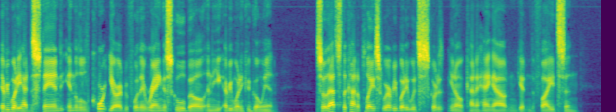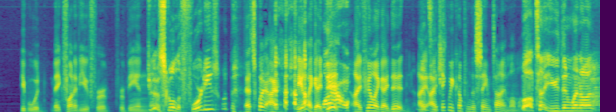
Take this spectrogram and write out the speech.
Everybody had to stand in the little courtyard before they rang the school bell, and everybody could go in. So that's the kind of place where everybody would sort of, you know, kind of hang out and get into fights, and people would make fun of you for for being. Did you go uh, to school in the 40s? What the? that's what I feel like I Wow. did. I feel like I did. I, I think we come from the same time almost. Well, I'll tell you. You then went on.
